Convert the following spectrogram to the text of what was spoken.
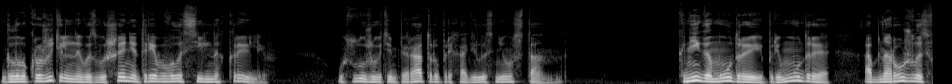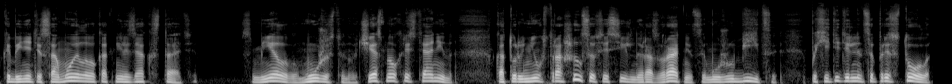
Головокружительное возвышение требовало сильных крыльев. Услуживать императору приходилось неустанно. Книга «Мудрая и премудрая» обнаружилась в кабинете Самойлова как нельзя кстати. Смелого, мужественного, честного христианина, который не устрашился всесильной развратницы, мужубийцы, похитительницы престола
